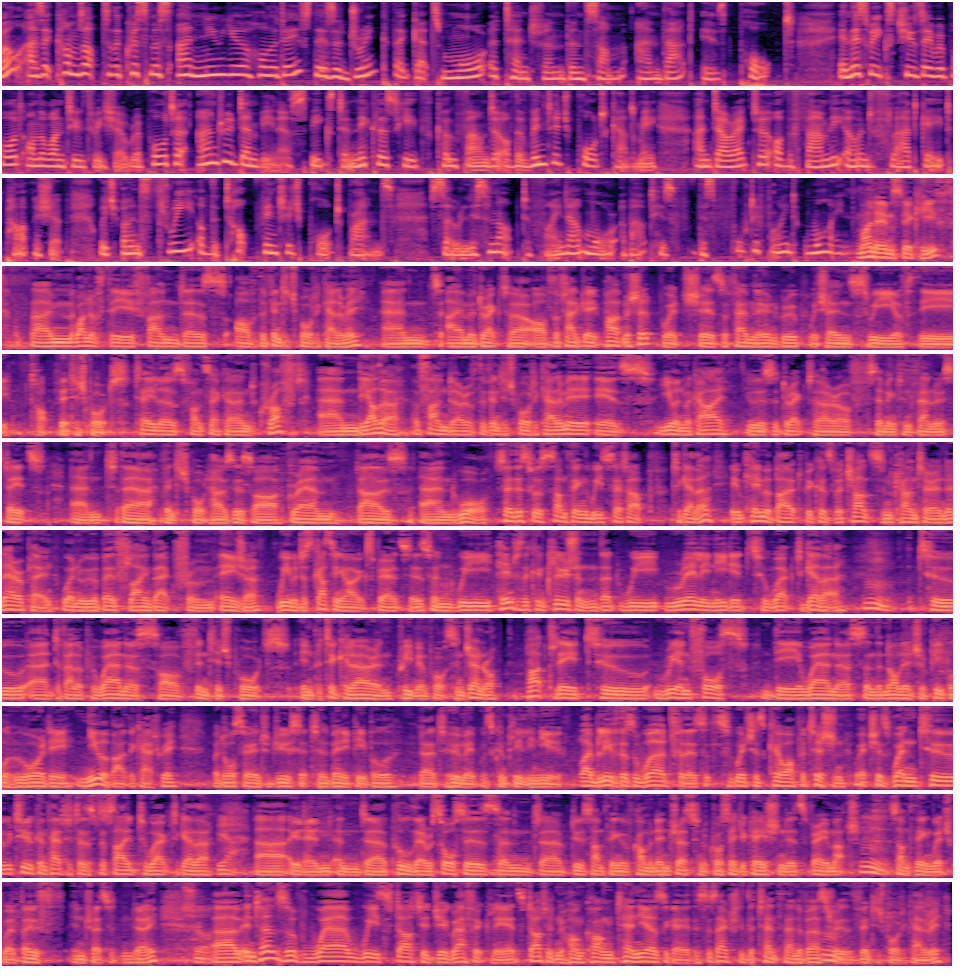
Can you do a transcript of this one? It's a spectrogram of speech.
Well, as it comes up to the Christmas and New Year holidays, there's a drink that gets more attention than some, and that is port. In this week's Chewsday report on the 123 show, reporter Andrew Dembina speaks to Nicolas Heath, co founder of the Vintage Port Academy and director of the family owned Fladgate Partnership, which owns three of the top vintage port brands. So listen up to find out more about his this fortified wine. My name's Nick Heath. I'm one of the founders of the Vintage Port Academy, and I'm a director of the Fladgate Partnership, which is a family owned group which owns three of the top vintage ports, Taylor's, Fonseca and Croft. And the other founder of the Vintage Port Academy is Ewan Mackay, who is the director of Symington Family Estates. And their vintage port houses are Graham, Dow's and Warre. So this was something we set up together. It came about because of a chance encounter in an aeroplane when we were both flying back from Asia. We were discussing our experiences and we came to the conclusion that we really needed to work together mm. to uh, develop develop awareness of vintage ports in particular and premium ports in general, partly to reinforce the awareness and the knowledge of people who already knew about the category, but also introduce it to many people uh, to whom it was completely new. Well, I believe there's a word for this, which is co-opetition, which is when two two competitors decide to work together, yeah. uh, you know, and, and uh, pool their resources yeah. and uh, do something of common interest. And of course, education is very much mm. something which we're both interested in doing. Sure. Uh, in terms of where we started geographically, it started in Hong Kong 10 years ago. This is actually the 10th anniversary mm. of the Vintage Port Academy.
